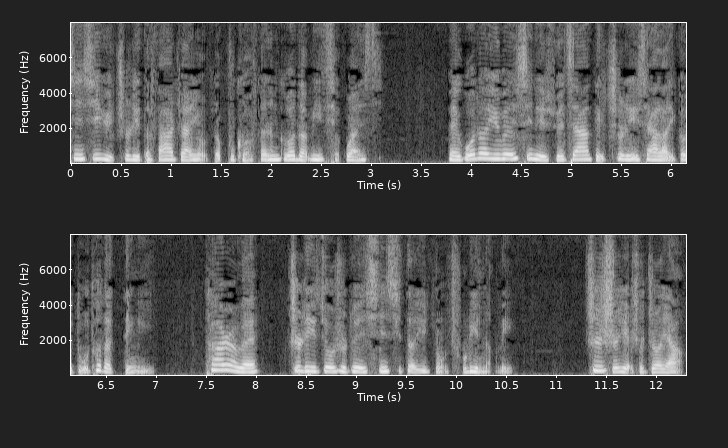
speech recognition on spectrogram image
信息与智力的发展有着不可分割的密切关系。美国的一位心理学家给智力下了一个独特的定义，他认为智力就是对信息的一种处理能力。事实也是这样，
